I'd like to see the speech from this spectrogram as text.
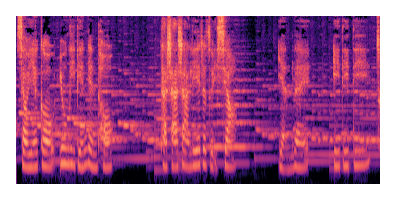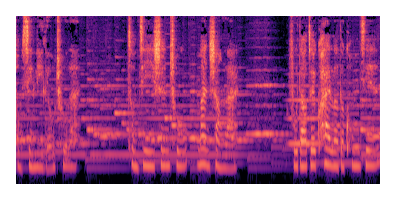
小野狗用力点点头，它傻傻咧着嘴笑，眼泪一滴滴从心里流出来，从记忆深处漫上来，浮到最快乐的空间，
